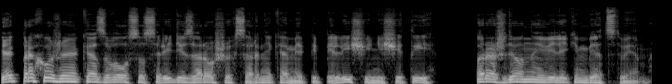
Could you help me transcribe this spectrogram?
как прохожий оказывался среди заросших сорняками пепелищ и нищеты, порожденной великим бедствием.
